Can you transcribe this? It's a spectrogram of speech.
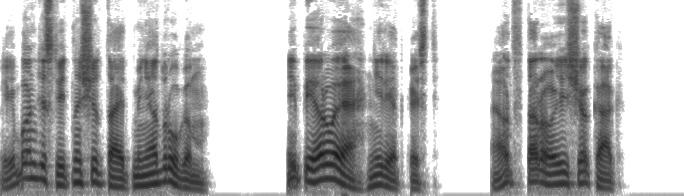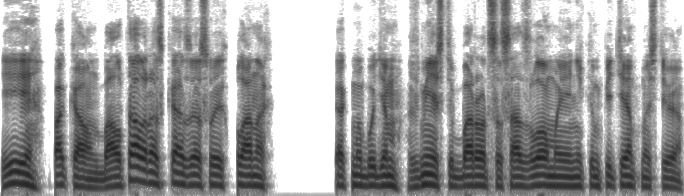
либо он действительно считает меня другом. И первое — не редкость. А вот второе еще как. И пока он болтал, рассказывая о своих планах, как мы будем вместе бороться со злом и некомпетентностью,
